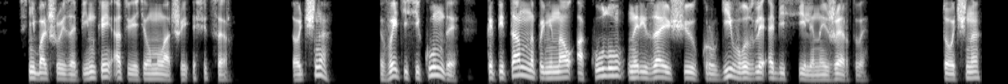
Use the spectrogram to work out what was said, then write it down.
— с небольшой запинкой ответил младший офицер. «Точно?» В эти секунды капитан напоминал акулу, нарезающую круги возле обессиленной жертвы. «Точно»,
